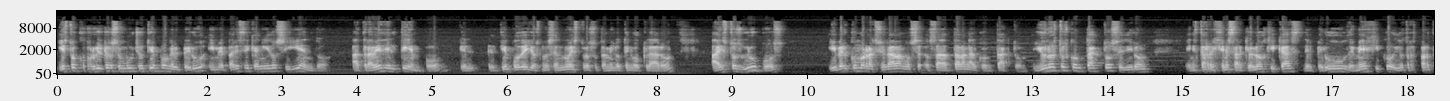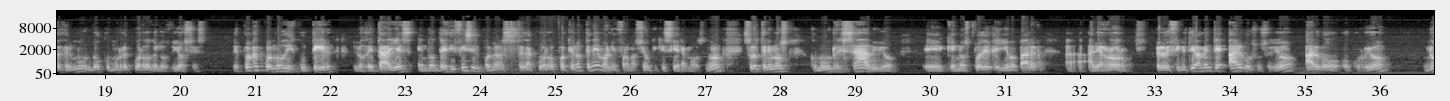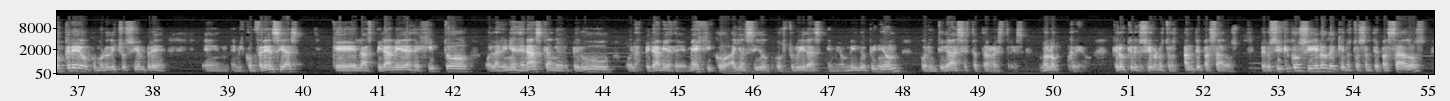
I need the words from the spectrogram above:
Y esto ocurrió hace mucho tiempo en el Perú y me parece que han ido siguiendo a través del tiempo, el, el tiempo de ellos no es el nuestro, eso también lo tengo claro, a estos grupos y ver cómo reaccionaban o se, adaptaban al contacto. Y uno de estos contactos se dieron en estas regiones arqueológicas del Perú, de México y de otras partes del mundo como un recuerdo de los dioses. Después podemos discutir los detalles en donde es difícil ponerse de acuerdo porque no tenemos la información que quisiéramos, ¿no? Solo tenemos como un resabio eh, que nos puede llevar al error. Pero definitivamente algo sucedió, algo ocurrió. No creo, como lo he dicho siempre en, en mis conferencias, que las pirámides de Egipto o las líneas de Nazca en el Perú o las pirámides de México hayan sido construidas, en mi humilde opinión, por entidades extraterrestres. No lo creo. Creo que lo hicieron nuestros antepasados. Pero sí considero de que nuestros antepasados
